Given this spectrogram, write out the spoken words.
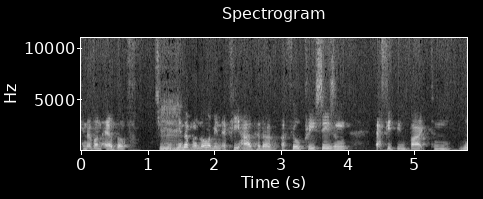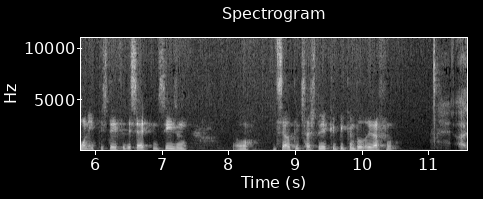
kind of unheard of. So mm. you, you, never know. I mean, if he had had a, a full pre-season, if he'd been backed and wanted to stay for the second season, well, Celtic's history could be completely different. I,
